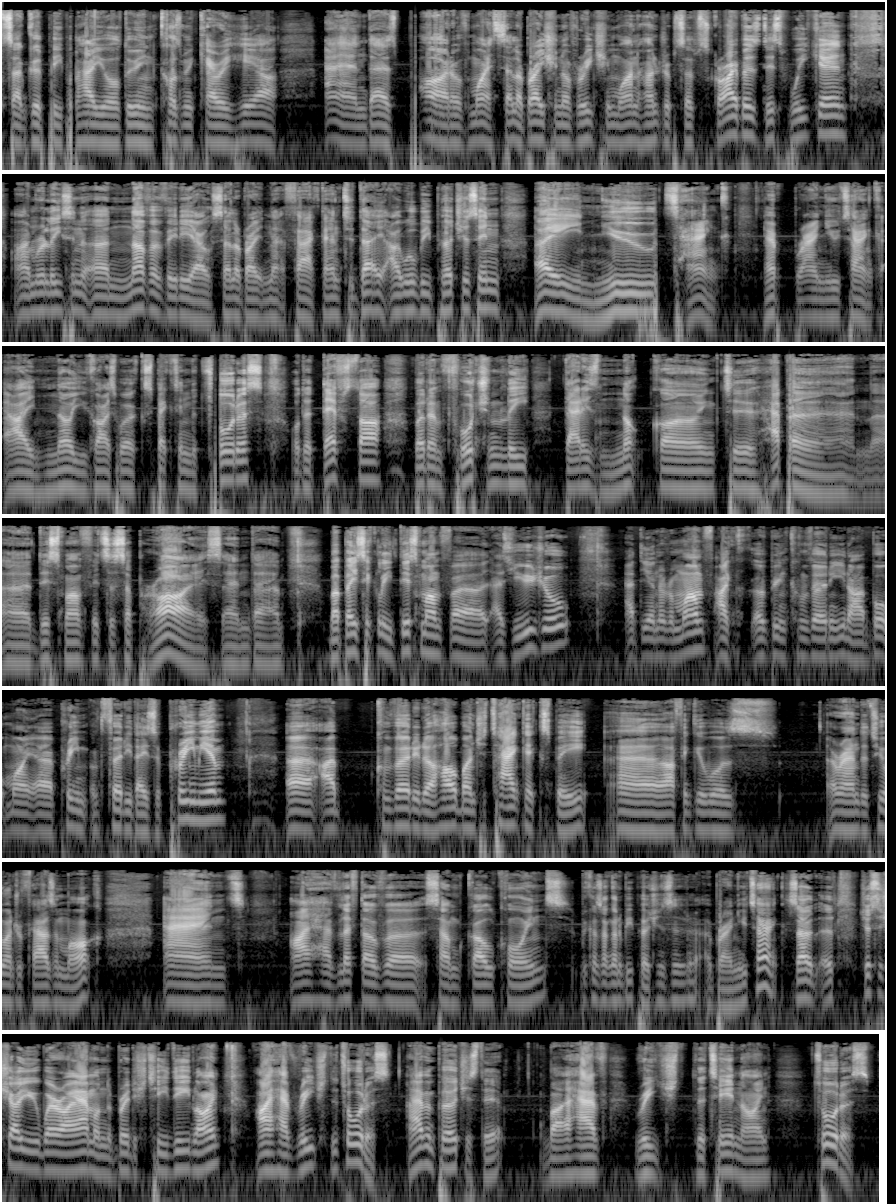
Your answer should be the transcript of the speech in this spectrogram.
What's up good people, how you all doing? Cosmic Carrie here and as part of my celebration of reaching 100 subscribers this weekend I'm releasing another video celebrating that fact and today I will be purchasing a new tank a brand new tank I know you guys were expecting the Tortoise or the Death Star but unfortunately that is not going to happen. Uh, this month it's a surprise and uh, but basically this month uh, as usual at the end of the month I, have been converting you know I bought my uh, pre 30 days of premium. Uh, I converted a whole bunch of tank XP uh, I think it was around the 200,000 mark and I have left over some gold coins because I'm going to be purchasing a brand new tank. So uh, just to show you where I am on the British TD line, I have reached the tortoise. I haven't purchased it, but I have reached the tier 9 tortoise.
